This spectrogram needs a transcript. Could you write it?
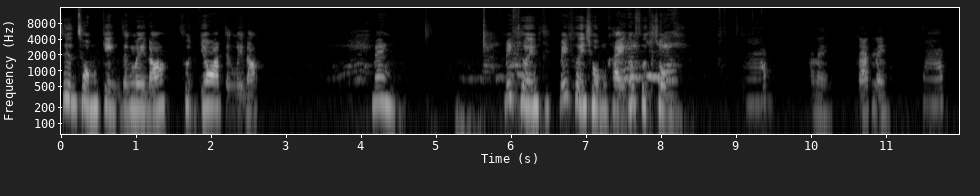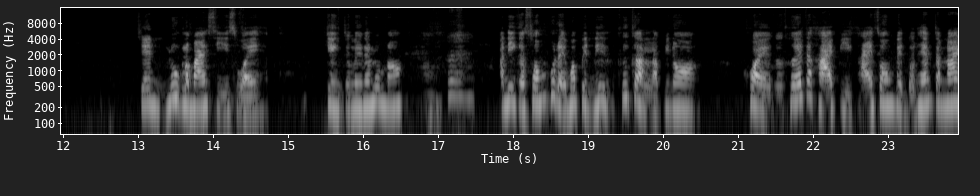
ชื่นชมเก่งจังเลยเนาะสุดยอดจังเลยเนาะแม่ง ไม่เคย ไม่เคยชมใครก็ฝึกชม ครับอะไร การ์ดอะไร ครับ เช่น ลูกระบายสีสวย เก่งจังเลยนะลูกเนาะอืมอันนี้ก็ส้มผู้ใดบ่เป็นนี่คือกันล่ะพี่น้องข่อยก็เคยจะขายปีกขายทรงเป็นตัวแทนจำหน่าย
